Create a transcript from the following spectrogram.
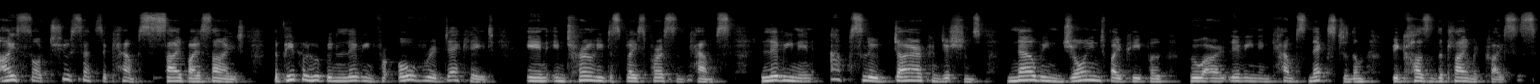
I saw two sets of camps side by side. The people who've been living for over a decade in internally displaced person camps, living in absolute dire conditions, now being joined by people who are living in camps next to them because of the climate crisis.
